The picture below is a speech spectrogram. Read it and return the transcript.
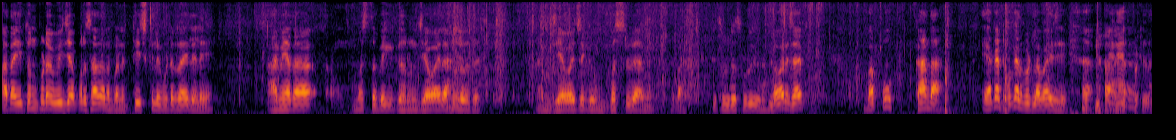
आता इथून पुढे विजापूर साधारणपणे तीस किलोमीटर राहिलेलं आहे. आम्ही आता मस्तपैकी घरून जेवायला आणलं होतं. आणि जेवायचं घेऊन बसलो आहे आम्ही. बा. तिथून सोडू गवारे साहेब बापू कांदा. एका ठोक्यात फुटला पाहिजे. फुटला.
